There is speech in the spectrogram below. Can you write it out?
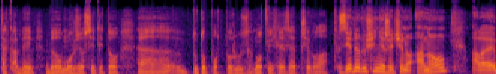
tak aby bylo možno si tyto, eh, tuto podporu z hmotných rezerv přivolat. Zjednodušeně řečeno ano, ale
